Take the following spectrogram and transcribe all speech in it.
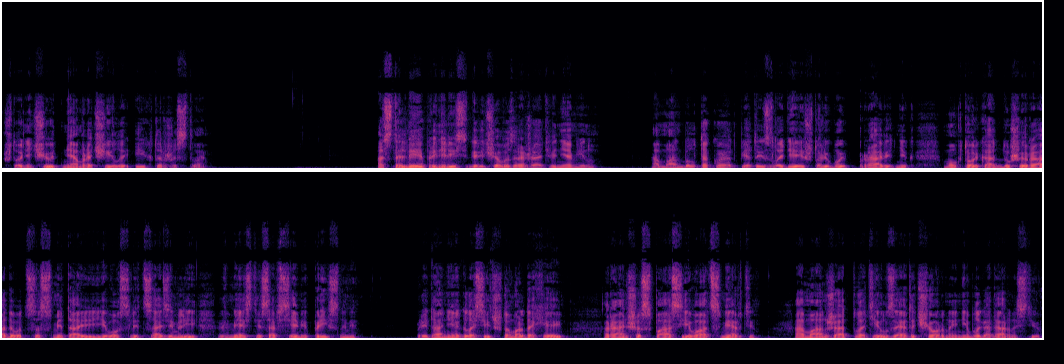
что ничуть не омрачило их торжества. Остальные принялись горячо возражать Вениамину. Аман был такой отпетый злодей, что любой праведник мог только от души радоваться, сметая его с лица земли вместе со всеми приснами. Предание гласит, что Мордахей раньше спас его от смерти, Аман же отплатил за это черной неблагодарностью.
